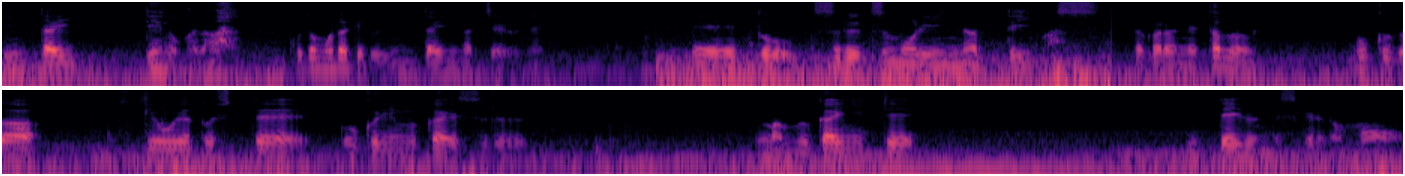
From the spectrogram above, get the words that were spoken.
引退っていうのかな 子供だけど引退になっちゃうよね。えっ、ー、と、するつもりになっています。だからね、多分僕が父親として送り迎えする今迎えに行って行っているんですけれども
